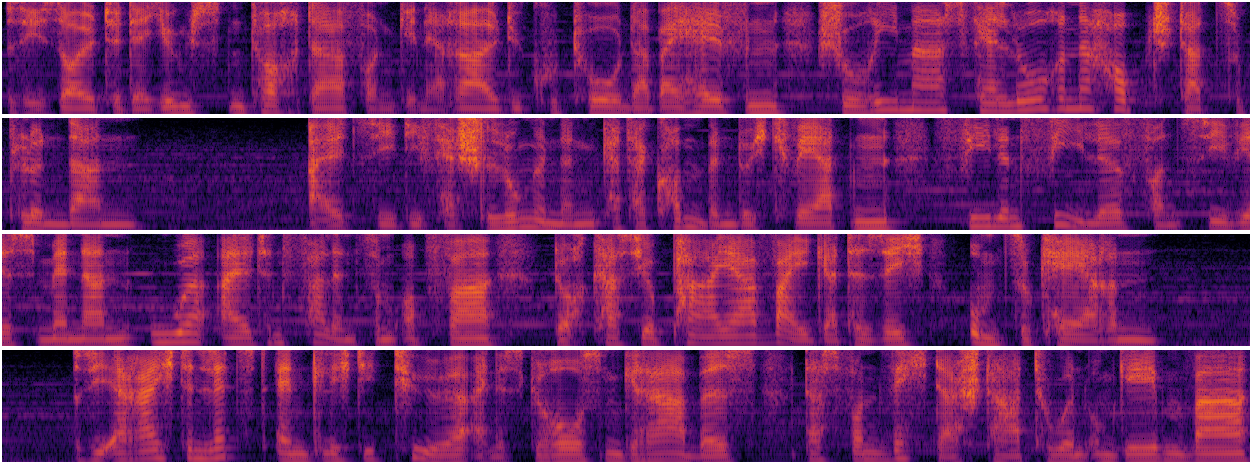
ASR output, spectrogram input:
Sie sollte der jüngsten Tochter von General du Couteau dabei helfen, Shurimas verlorene Hauptstadt zu plündern. Als sie die verschlungenen Katakomben durchquerten, fielen viele von Sivirs Männern uralten Fallen zum Opfer, doch Cassiopeia weigerte sich, umzukehren. Sie erreichten letztendlich die Tür eines großen Grabes, das von Wächterstatuen umgeben war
